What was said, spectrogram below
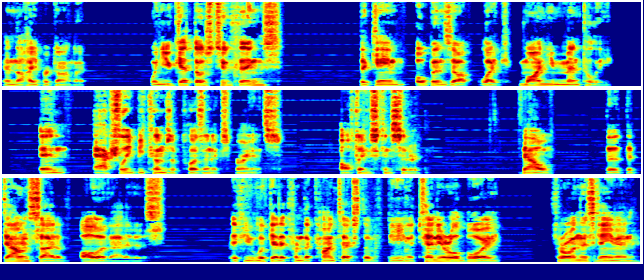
and the hyper gauntlet. When you get those two things, the game opens up like monumentally and actually becomes a pleasant experience, all things considered. Now, the the downside of all of that is if you look at it from the context of being a 10-year-old boy throwing this game in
